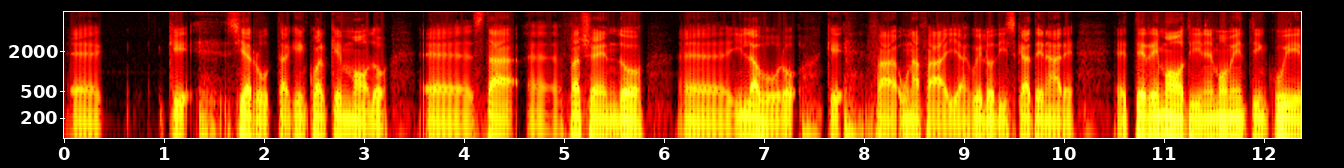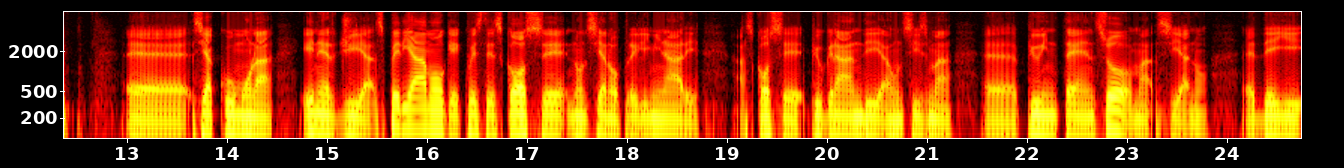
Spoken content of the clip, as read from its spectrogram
eh, che si è rotta, che in qualche modo sta facendo eh, il lavoro che fa una faglia, quello di scatenare eh, terremoti nel momento in cui eh, si accumula energia. Speriamo che queste scosse non siano preliminari a scosse più grandi, a un sisma eh, più intenso, ma siano eh, degli,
